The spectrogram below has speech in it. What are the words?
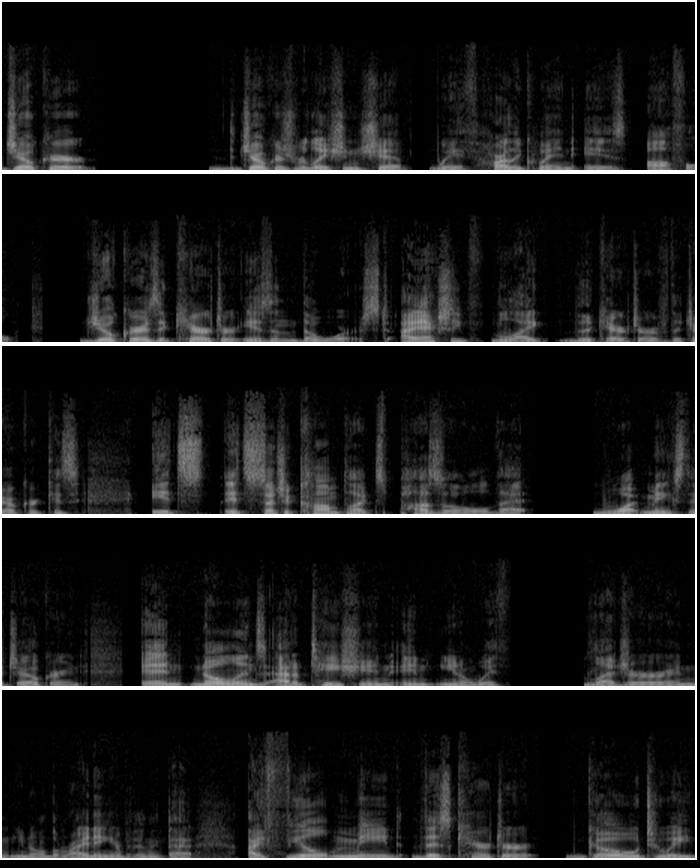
Joker, the Joker's relationship with Harley Quinn is awful. Joker as a character isn't the worst. I actually like the character of the Joker because it's it's such a complex puzzle that what makes the Joker and and Nolan's adaptation in you know with Ledger and you know the writing everything like that I feel made this character go to a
